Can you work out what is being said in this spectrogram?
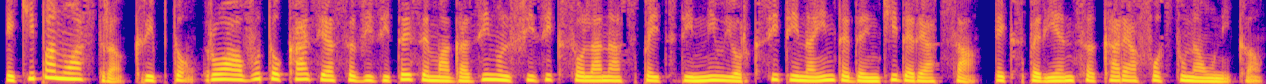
Echipa noastră, Crypto, Ro a avut ocazia să viziteze magazinul fizic Solana Space din New York City înainte de închiderea sa, experiență care a fost una unică.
